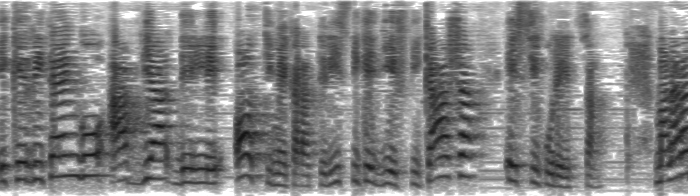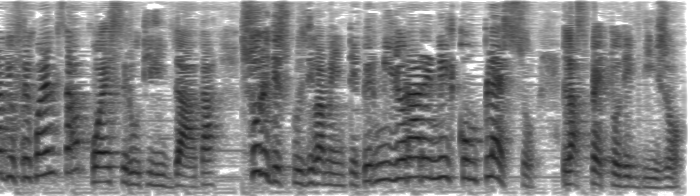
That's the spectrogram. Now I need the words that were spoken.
e che ritengo abbia delle ottime caratteristiche di efficacia e sicurezza. Ma la radiofrequenza può essere utilizzata solo ed esclusivamente per migliorare nel complesso l'aspetto del viso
